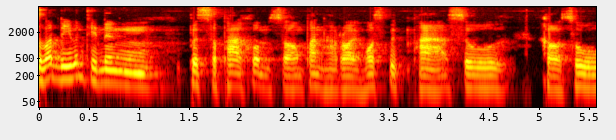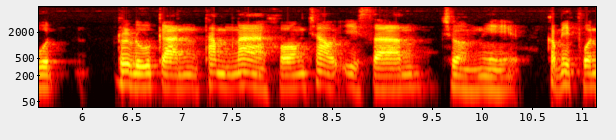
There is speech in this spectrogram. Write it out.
สวัสดีวันที่หนึ่งพฤษภาคม 2565สู่เข้าสู่ฤดูการทำหน้าของชาวอีสานช่วงนี้ก็มีฝน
